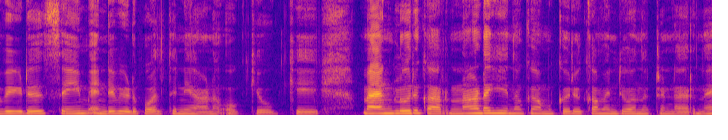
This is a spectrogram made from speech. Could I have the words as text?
വീട് സെയിം എന്റെ വീട് പോലെ തന്നെയാണ്. ഓക്കെ ഓക്കെ മാംഗ്ലൂർ കർണാടകയിൽ നിന്നൊക്കെ നമുക്കൊരു കമന്റ് വന്നിട്ടുണ്ടായിരുന്നേ.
